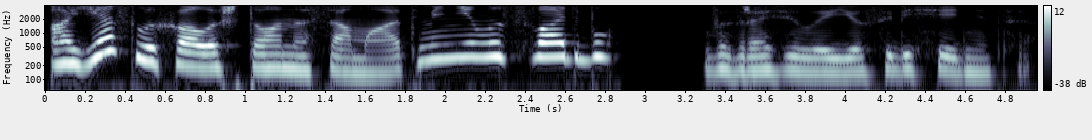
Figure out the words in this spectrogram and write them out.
А я слыхала, что она сама отменила свадьбу, возразила ее собеседница.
